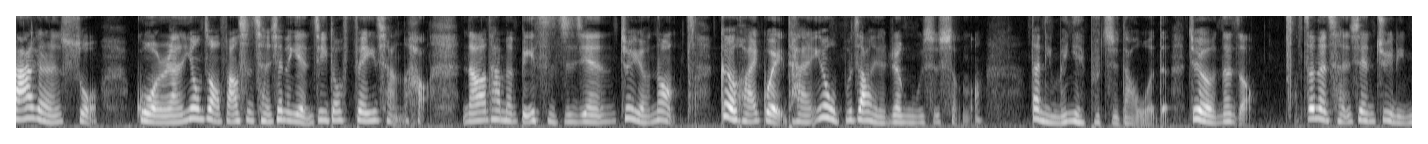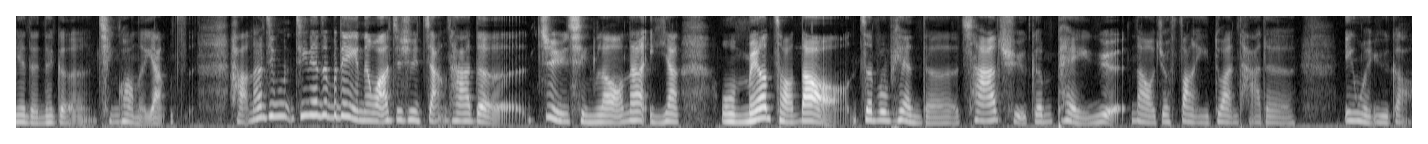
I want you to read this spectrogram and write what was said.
八个人所。果然用这种方式呈现的演技都非常好，然后他们彼此之间就有那种各怀鬼胎，因为我不知道你的任务是什么，但你们也不知道我的，就有那种真的呈现剧里面的那个情况的样子。好，那今今天这部电影呢，我要继续讲它的剧情喽。那一样，我没有找到这部片的插曲跟配乐，那我就放一段它的英文预告。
